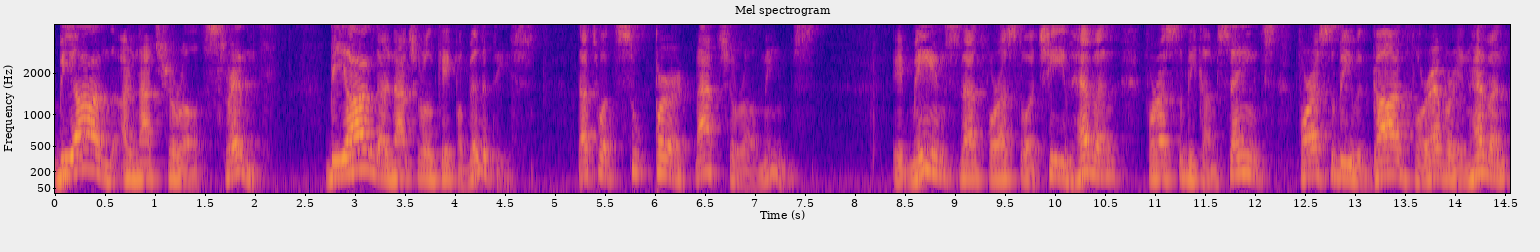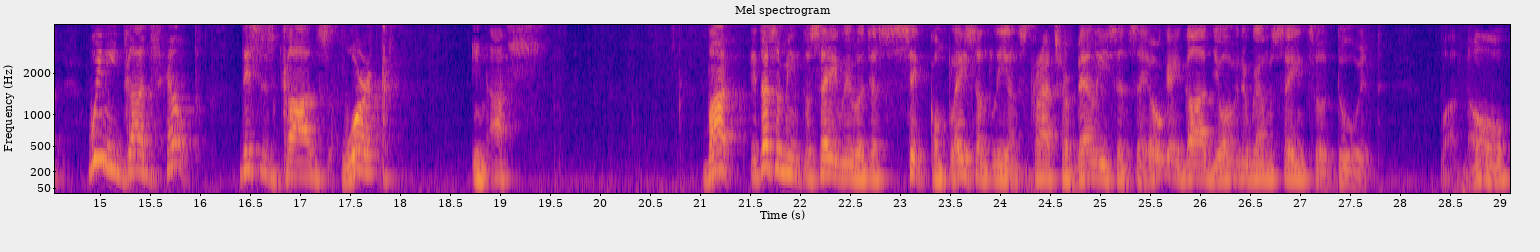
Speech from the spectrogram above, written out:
beyond our natural strength, beyond our natural capabilities. That's what supernatural means. It means that for us to achieve heaven, for us to become saints, for us to be with God forever in heaven, we need God's help. This is God's work in us. But it doesn't mean to say we will just sit complacently and scratch our bellies and say, okay, God, you want me to become a saint, so do it. Well, no.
